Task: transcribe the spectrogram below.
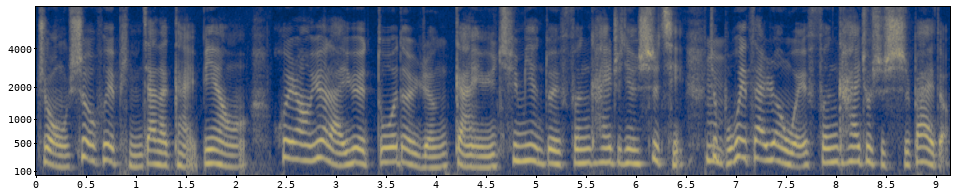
种社会评价的改变哦，会让越来越多的人敢于去面对分开这件事情，就不会再认为分开就是失败的。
